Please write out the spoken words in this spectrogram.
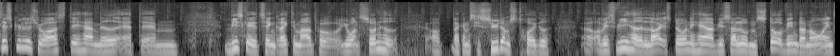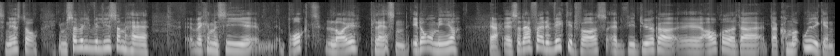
Det skyldes jo også det her med, at øhm, vi skal tænke rigtig meget på jordens sundhed og hvad kan man sige, sygdomstrykket. Og hvis vi havde løg stående her, og vi så lod dem stå vinteren over indtil næste år, jamen så ville vi ligesom have, hvad kan man sige, brugt løgpladsen et år mere. Ja. Øh, Så derfor er det vigtigt for os, at vi dyrker øh, afgrøder, der, der kommer ud igen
